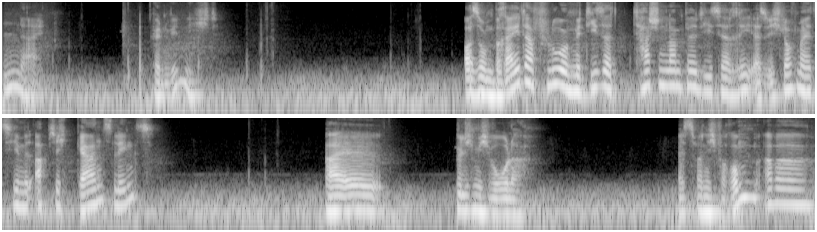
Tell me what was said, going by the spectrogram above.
Nein. Können wir nicht. Also ein breiter Flur mit dieser Taschenlampe, die ist ja... Also ich laufe mal jetzt hier mit Absicht ganz links. Weil fühle ich mich wohler. Weiß zwar nicht warum, aber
